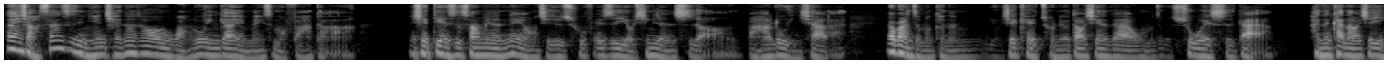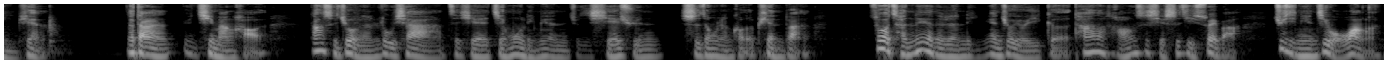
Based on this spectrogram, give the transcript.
但你想，三十几年前的时候，网络应该也没什么发达。那些电视上面的内容，其实除非是有心人士啊，把它录影下来，要不然怎么可能有些可以存留到现在我们这个数位时代啊，还能看到一些影片？那当然运气蛮好的，当时就有人录下这些节目里面就是协寻失踪人口的片段。做陈列的人里面就有一个，他好像是写十几岁吧，具体年纪我忘了。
